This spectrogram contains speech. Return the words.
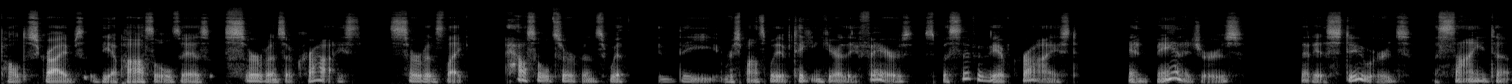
Paul describes the apostles as servants of Christ, servants like household servants with the responsibility of taking care of the affairs, specifically of Christ, and managers, that is, stewards, assigned to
